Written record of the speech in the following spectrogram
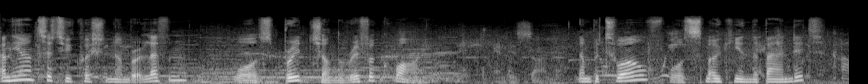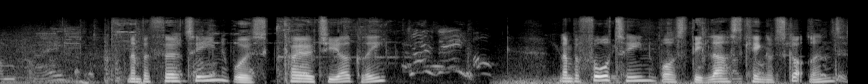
and the answer to question number 11 was Bridge on the River Kwai. Number 12 was Smokey and the Bandit. Number 13 was Coyote Ugly. Number 14 was The Last King of Scotland.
